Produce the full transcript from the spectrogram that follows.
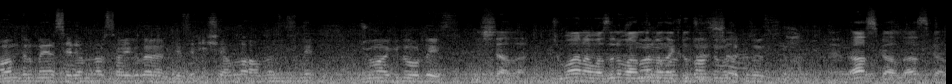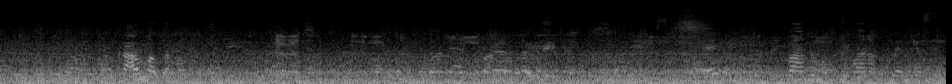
Bandırmaya selamlar, saygılar herkese. İnşallah Allah'ın izniyle Cuma günü oradayız. İnşallah. Cuma namazını bandırmada kılacağız Bandırmada inşallah. kılacağız inşallah. Evet, az kaldı, az kaldı. Kalmadı. Bandımız cumanamız herkesin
